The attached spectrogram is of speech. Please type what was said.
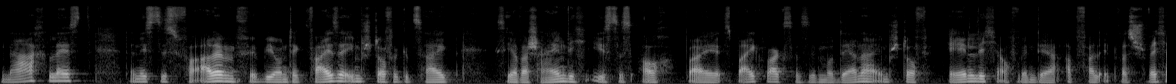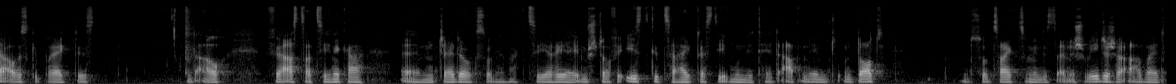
nachlässt, dann ist es vor allem für BioNTech-Pfizer-Impfstoffe gezeigt. Sehr wahrscheinlich ist es auch bei Spikevax, also dem moderner Impfstoff, ähnlich, auch wenn der Abfall etwas schwächer ausgeprägt ist. Und auch für AstraZeneca ähm, Jedox oder Vacceria-Impfstoffe ist gezeigt, dass die Immunität abnimmt und dort, so zeigt zumindest eine schwedische Arbeit,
